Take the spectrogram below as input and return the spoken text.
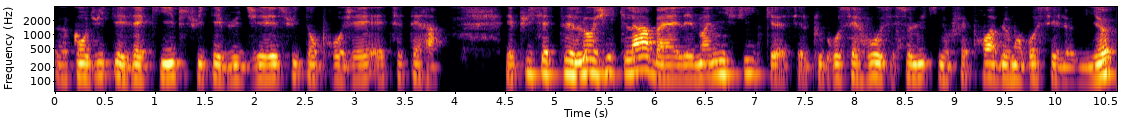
euh, conduit tes équipes, suit tes budgets, suit ton projet, etc. Et puis cette logique-là, ben, elle est magnifique, c'est le plus gros cerveau, c'est celui qui nous fait probablement bosser le mieux.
